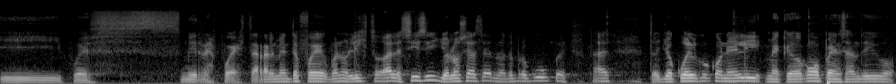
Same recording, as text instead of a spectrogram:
Y pues mi respuesta realmente fue, bueno, listo, dale, sí, sí, yo lo sé hacer, no te preocupes. tal. Entonces yo cuelgo con él y me quedo como pensando y digo,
